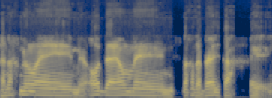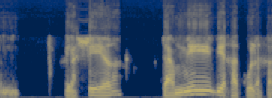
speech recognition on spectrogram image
אנחנו אה, מאוד היום אה, נשמח לדבר איתך אה, על השיר, תמיד יחכו לך.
